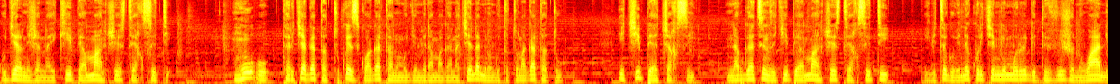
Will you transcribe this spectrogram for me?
ugereranije na ekipe ya Manchester City. Nk'ubu tariki ya gatatu ukwezi kwa gatanu mu gihumbi na magana cyenda mirongo itatu na gatatu ikipe ya Chelsea nabwo yatsinze ikipe ya Manchester City ibitego bine kuri kimwe muri League Division 1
